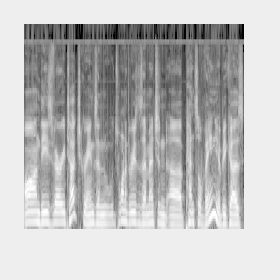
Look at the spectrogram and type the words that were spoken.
on these very touchscreens. And it's one of the reasons I mentioned uh, Pennsylvania because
